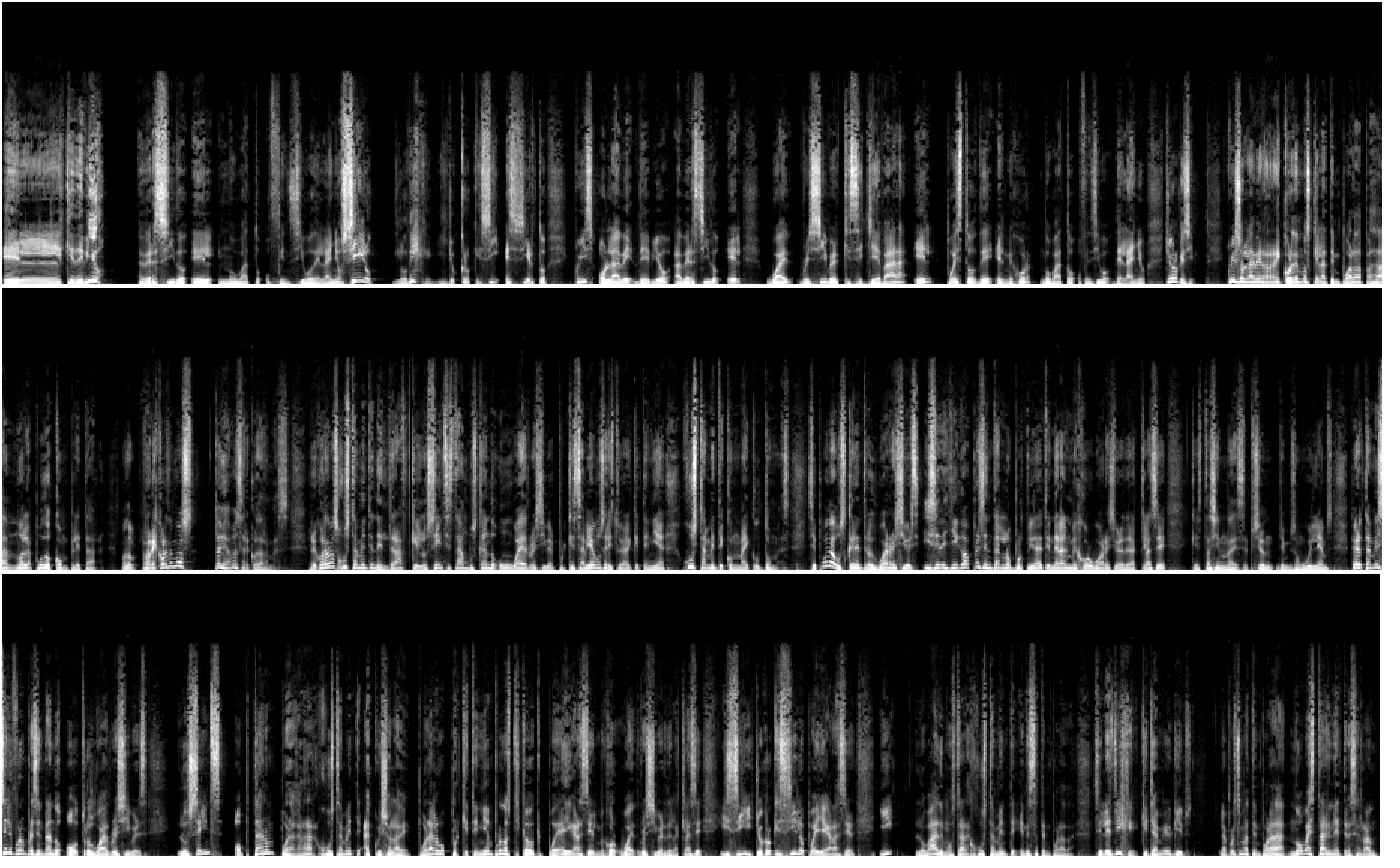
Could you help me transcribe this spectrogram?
el que debió haber sido el novato ofensivo del año. Sí lo, lo dije y yo creo que sí, es cierto. Chris Olave debió haber sido el wide receiver que se llevara el puesto de el mejor novato ofensivo del año. Yo creo que sí. Chris Olave, recordemos que la temporada pasada no la pudo completar. Bueno, recordemos todavía vamos a recordar más. Recordamos justamente en el draft que los Saints estaban buscando un wide receiver porque sabíamos el historial que tenía justamente con Michael Thomas. Se puede buscar entre los wide receivers y se le llegó a presentar la oportunidad de tener al mejor wide receiver de la clase, que está siendo una decepción, Jameson Williams, pero también se le fueron presentando otros wide receivers. Los Saints optaron por agarrar justamente a Chris Olave. ¿Por algo? Porque tenían pronosticado que podía llegar a ser el mejor wide receiver de la clase. Y sí, yo creo que sí lo puede llegar a ser. Y lo va a demostrar justamente en esta temporada. Si les dije que Jamir Gibbs la próxima temporada no va a estar en el tercer round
